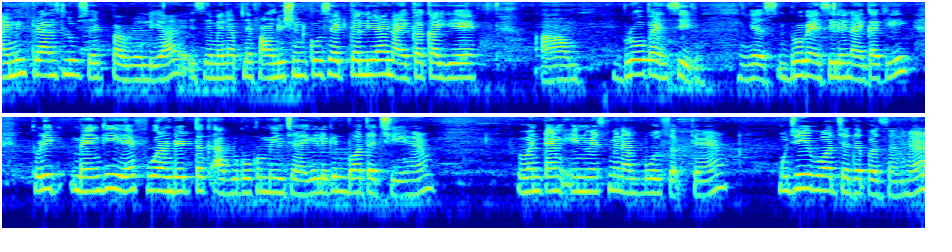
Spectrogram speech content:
आई मीन ट्रांसलूसेट पाउडर लिया है. इससे मैंने अपने फाउंडेशन को सेट कर लिया है. नायका का ये आ, brow pencil yes brow pencil है नायका की. थोड़ी महँगी है फोर हंड्रेड तक आप लोगों को मिल जाएगी, लेकिन बहुत अच्छी है। वन टाइम इन्वेस्टमेंट आप बोल सकते हैं। मुझे ये बहुत ज़्यादा पसंद है।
